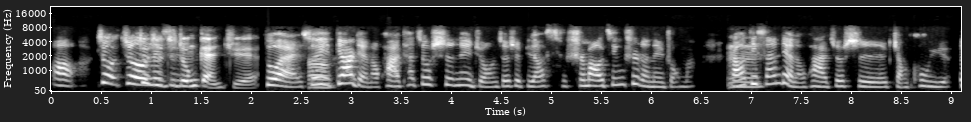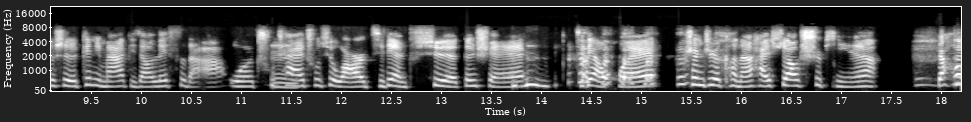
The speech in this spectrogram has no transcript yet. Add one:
哦，就就就是这种感觉。对，所以第二点的话，它就是那种就是比较时髦精致的那种嘛。然后第三点的话，就是掌控欲，就是跟你妈比较类似的啊。我出差出去玩，几点去，跟谁，几点回，甚至可能还需要视频。然后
